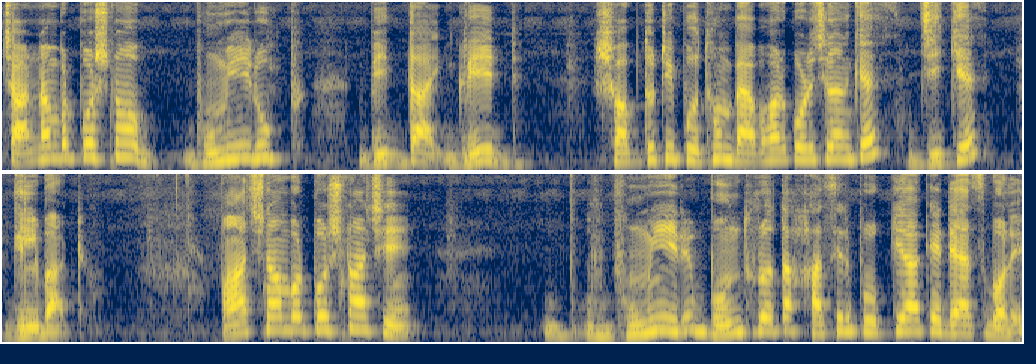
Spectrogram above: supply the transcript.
চার নম্বর প্রশ্ন, ভূমিরূপ বিদ্যায় গ্রেড শব্দটি প্রথম ব্যবহার করেছিলেন কে? জি কে গিলবার্ট। পাঁচ নম্বর প্রশ্ন আছে, ভূমির বন্ধুরতা হ্রাসের প্রক্রিয়াকে ড্যাশ বলে,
